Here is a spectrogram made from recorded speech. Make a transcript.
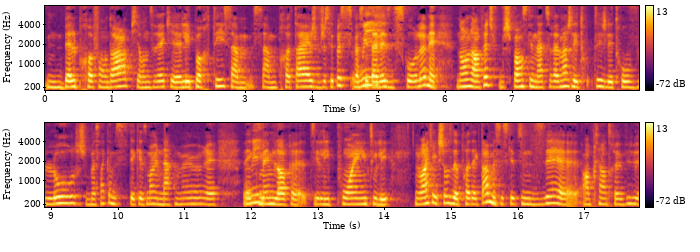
belle profondeur, puis on dirait que les porter, ça, ça me protège. Je sais pas si c'est parce que t'avais ce discours-là, mais non, en fait, je, pense que naturellement, je les, je les trouve lourds. Je me sens comme si c'était quasiment une armure, euh, avec même leur, euh, les pointes ou les... Vraiment quelque chose de protecteur, mais c'est ce que tu me disais en pré-entrevue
